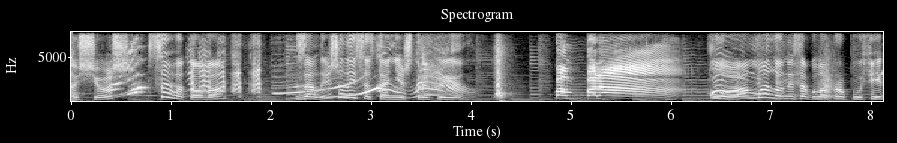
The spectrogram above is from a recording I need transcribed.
Ну що ж, все готово. Залишились останні штрихи. Пам-пара! О, мало не забула про пуфік.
